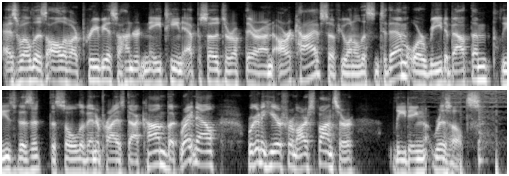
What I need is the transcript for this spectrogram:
as well as all of our previous 118 episodes are up there on archive. So if you want to listen to them or read about them, please visit thesoulofenterprise.com. But right now, we're going to hear from our sponsor, Leading Results.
